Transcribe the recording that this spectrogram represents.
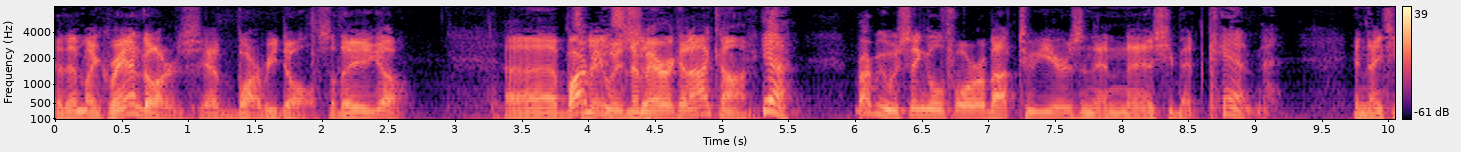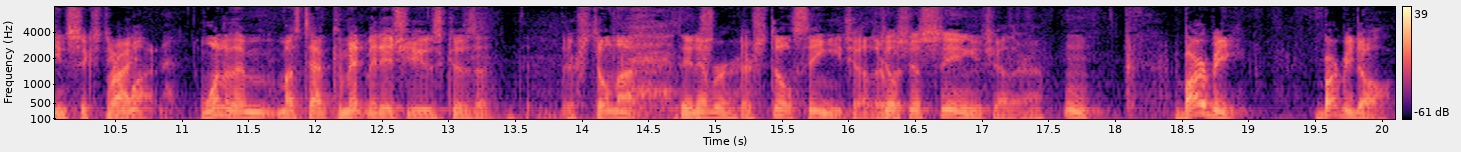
and then my granddaughters have Barbie dolls. So there you go. Uh, Barbie it's was an American icon. yeah. Barbie was single for about two years, and then uh, she met Ken in 1961. Right. One of them must have commitment issues because uh, they're still not. They never- They're still seeing each other. Still but- just seeing each other, huh? Hmm. Barbie. Barbie doll.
